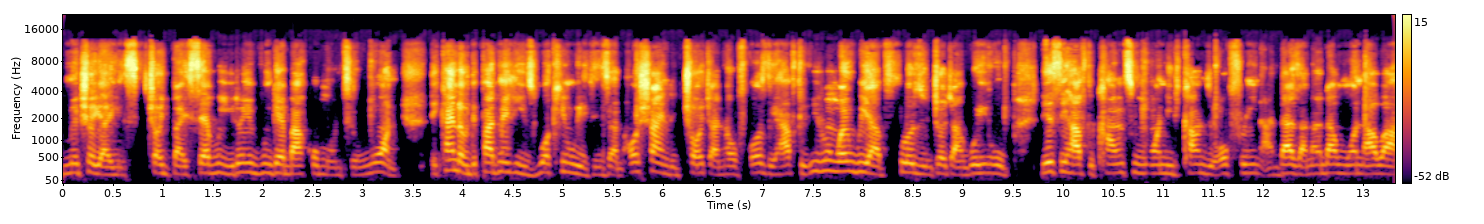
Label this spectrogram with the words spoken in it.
make sure you are in church by seven. You don't even get back home until one. The kind of department he's working with is an usher in the church, and of course they have to. Even when we are closing church and going home, they still have to count money, count the offering, and that's another one hour,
